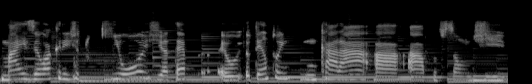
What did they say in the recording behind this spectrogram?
Mas eu acredito que hoje, até eu, eu tento encarar a, a profissão de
